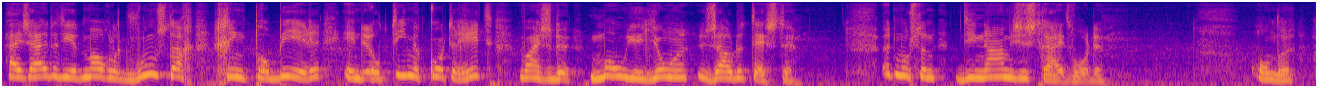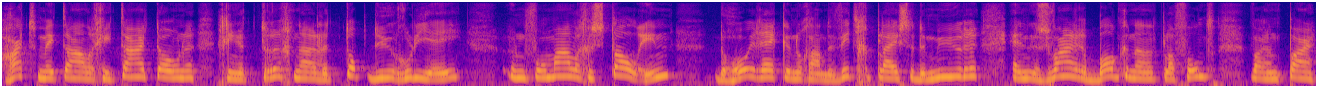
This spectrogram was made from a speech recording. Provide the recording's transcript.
Hij zei dat hij het mogelijk woensdag ging proberen in de ultieme korte rit waar ze de mooie jongen zouden testen. Het moest een dynamische strijd worden. Onder hardmetalen gitaartonen ging het terug naar de Top du Roulier, een voormalige stal in, de hooirekken nog aan de wit gepleisterde muren en zware balken aan het plafond waar een paar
